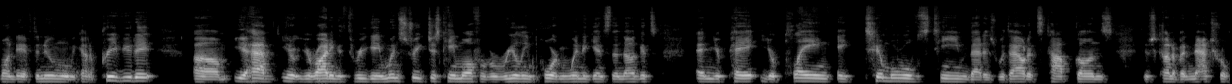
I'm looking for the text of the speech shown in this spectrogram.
Monday afternoon when we kind of previewed it. Um, you have you know you're riding a three game win streak. Just came off of a really important win against the Nuggets and you're pay you're playing a Timberwolves team that is without its top guns. There's kind of a natural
